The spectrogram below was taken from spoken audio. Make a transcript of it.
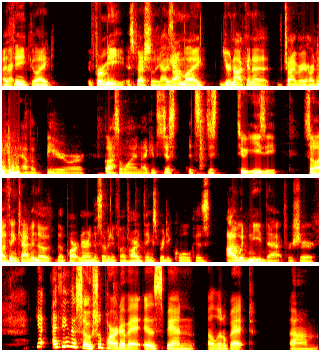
I Right. think like for me, especially, No, because yeah. I'm like, you're not gonna try very hard to get me to have a beer or a glass of wine. Like it's just it's just too easy. So I think having the the partner in the 75 hard thing's pretty cool because I would need that for sure. Yeah, I think the social part of it has been a little bit. Um,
